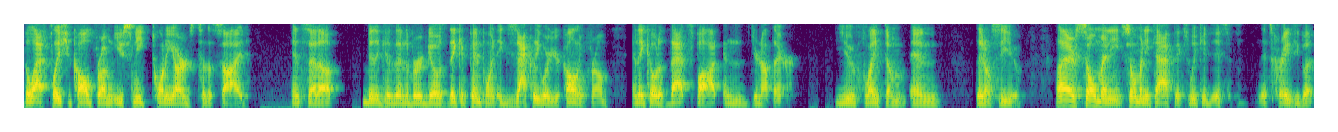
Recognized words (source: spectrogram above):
the last place you called from you sneak 20 yards to the side and set up because then the bird goes they can pinpoint exactly where you're calling from and they go to that spot and you're not there. You flanked them and they don't see you. There's so many so many tactics. We could it's it's crazy but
